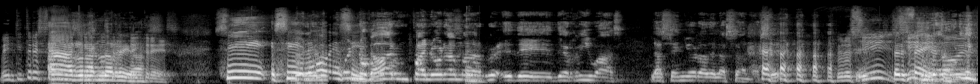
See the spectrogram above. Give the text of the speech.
23 Ah, años y Rolando Rivas. 33. Sí, sí, Bueno, después nos va a dar jovencito. un panorama de, de- de Rivas, la señora de las alas. ¿eh? Pero sí, sí, Perfecto. no Caracas.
